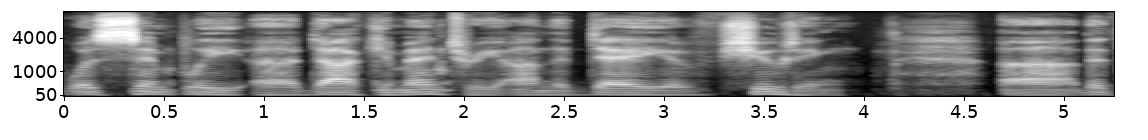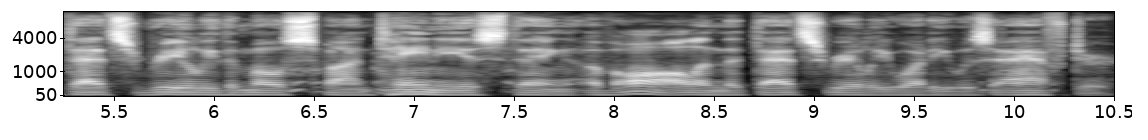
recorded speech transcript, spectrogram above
was simply a documentary on the day of shooting. Uh, that that's really the most spontaneous thing of all, and that that's really what he was after.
